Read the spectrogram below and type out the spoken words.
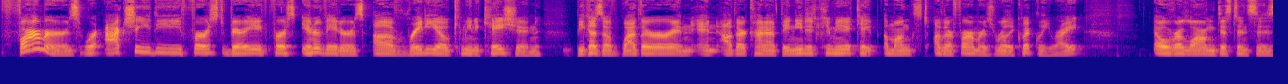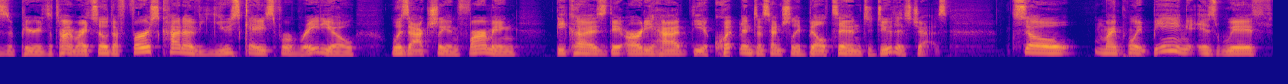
farmers were actually the first, very first innovators of radio communication because of weather and, and other kind of, they needed to communicate amongst other farmers really quickly, right? Over long distances of periods of time, right? So the first kind of use case for radio was actually in farming because they already had the equipment essentially built in to do this jazz. So my point being is with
